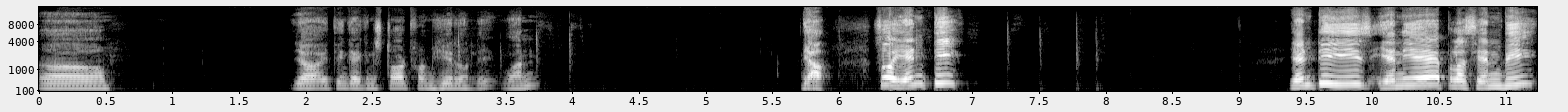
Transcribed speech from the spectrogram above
uh, yeah I think I can start from here only 1 yeah. So, N t N t is N a plus N b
